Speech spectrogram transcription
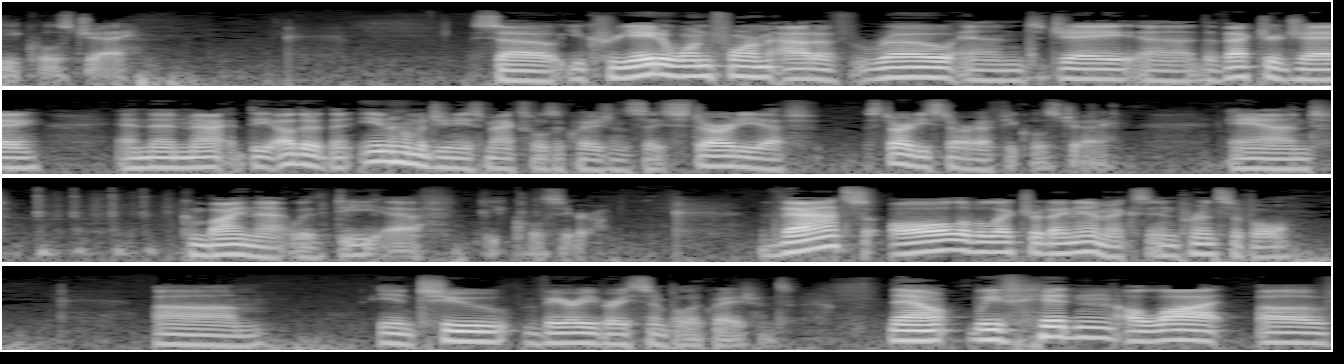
equals j. So you create a one form out of rho and j, uh, the vector j, and then the other, the inhomogeneous Maxwell's equations say star d f, star d star f equals j, and combine that with df equals zero. That's all of electrodynamics in principle um, in two very, very simple equations. Now, we've hidden a lot of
